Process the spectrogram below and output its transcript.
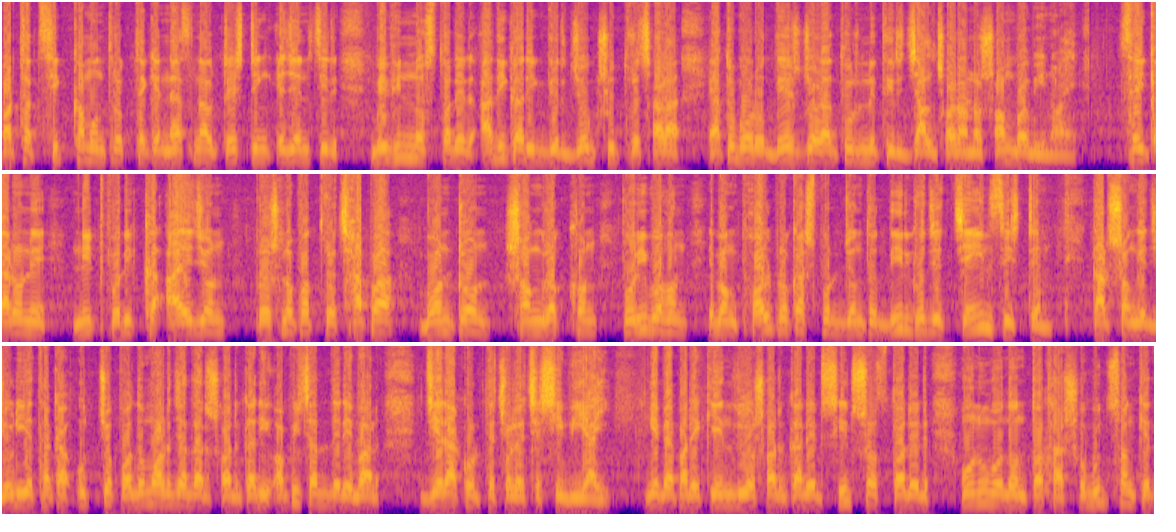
অর্থাৎ শিক্ষা মন্ত্রক থেকে ন্যাশনাল টেস্টিং এজেন্সির বিভিন্ন স্তরের আধিকারিকদের যোগসূত্র ছাড়া এত বড় দেশজোড়া দুর্নীতির জাল ছড়ানো সম্ভবই নয়। সেই কারণে নিট পরীক্ষা আয়োজন, প্রশ্নপত্র ছাপা, বন্টন, সংরক্ষণ, পরিবহন এবং ফল প্রকাশ পর্যন্ত দীর্ঘ যে চেইন সিস্টেম, তার সঙ্গে জড়িয়ে থাকা উচ্চ পদমর্যাদার সরকারি অফিসারদের এবার জেরা করতে চলেছে সিবিআই। এ ব্যাপারে কেন্দ্রীয় সরকারের শীর্ষ স্তরের অনুমোদন তথা সবুজ সংকেত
